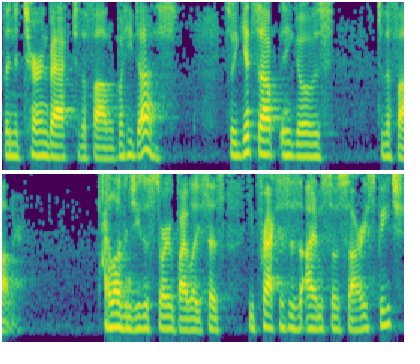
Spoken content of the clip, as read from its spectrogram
than to turn back to the Father. But he does. So he gets up and he goes to the Father. I love in Jesus' story of Bible, he says he practices I am so sorry speech.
